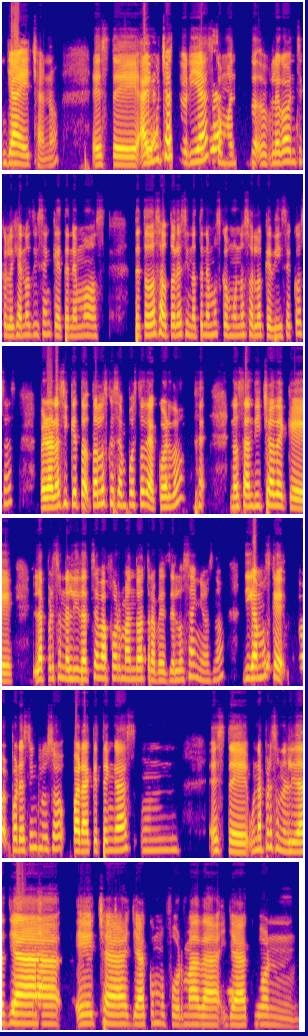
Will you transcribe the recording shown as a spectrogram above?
ya hecha, ¿no? Este, hay muchas teorías, como en, luego en psicología nos dicen que tenemos de todos autores y no tenemos como uno solo que dice cosas, pero ahora sí que to todos los que se han puesto de acuerdo nos han dicho de que la personalidad se va formando a través de los años, ¿no? Digamos que por, por eso incluso para que tengas un, este, una personalidad ya hecha, ya como formada, ya con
